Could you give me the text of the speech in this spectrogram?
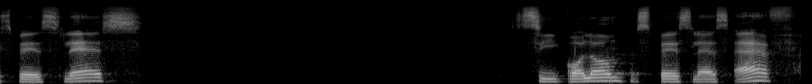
space slash c column space slash f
